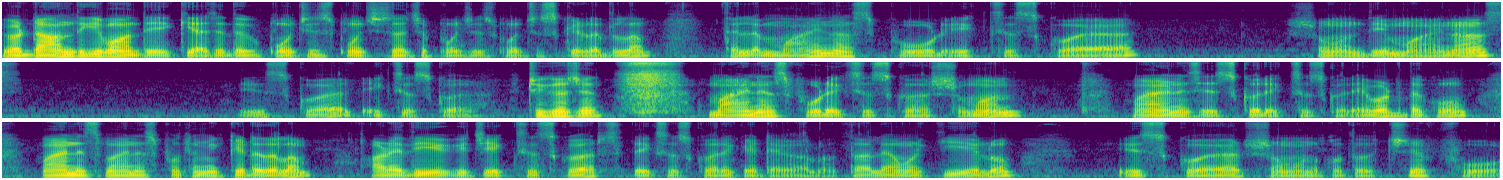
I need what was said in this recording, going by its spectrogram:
এবার ডান দিকে বাঁ দিকে কী আছে? দেখো পঁচিশ পঁচিশ আছে, পঁচিশ পঁচিশ কেটে দিলাম। তাহলে মাইনাস ফোর এক্স স্কোয়ার সমান দিয়ে মাইনাস স্কোয়ার এক্স স্কোয়ার ঠিক আছে? মাইনাস ফোর এক্স স্কোয়ার সমান মাইনাস স্কোয়ার এক্স স্কোয়ার এবার দেখো মাইনাস মাইনাস প্রথমে কেটে দিলাম। আর এদিকে গেছে এক্স স্কোয়ার সেটা এক্স স্কোয়ারে কেটে গেল। তাহলে আমার কি এলো? স্কোয়ার সমান কত হচ্ছে? ফোর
